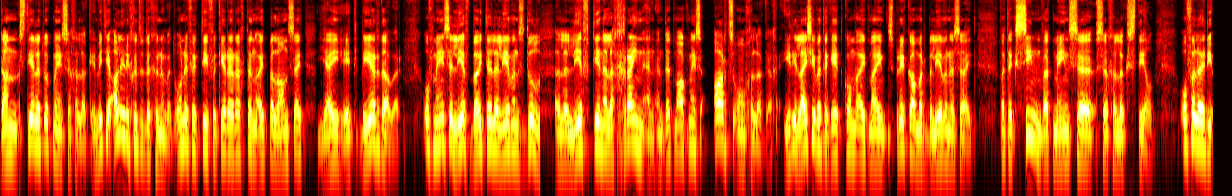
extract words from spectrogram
dan steel dit ook mense geluk. En weet jy al hierdie goed wat ek genoem het, oneffektief, verkeerde rigting uit balans uit, jy het beheer daaroor. Of mense leef buite hulle lewensdoel. Hulle leef teen hulle grein in en dit maak mense aardsongelukkig. Hierdie lysie wat ek het kom uit my spreekkamer belewennisse uit. Wat ek sien wat mense se geluk steel of hulle die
